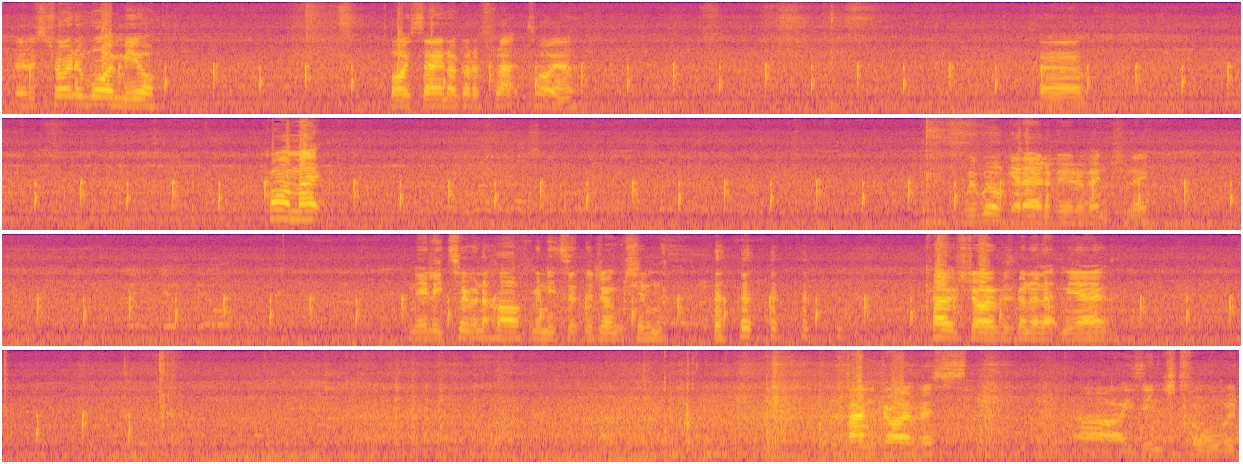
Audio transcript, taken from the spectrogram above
They was trying to wind me up by saying I got a flat tyre. So, come on, mate. We will get out of here eventually. Nearly two and a half minutes at the junction. Coach driver's going to let me out. The van driver's, oh, he's inched forward.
